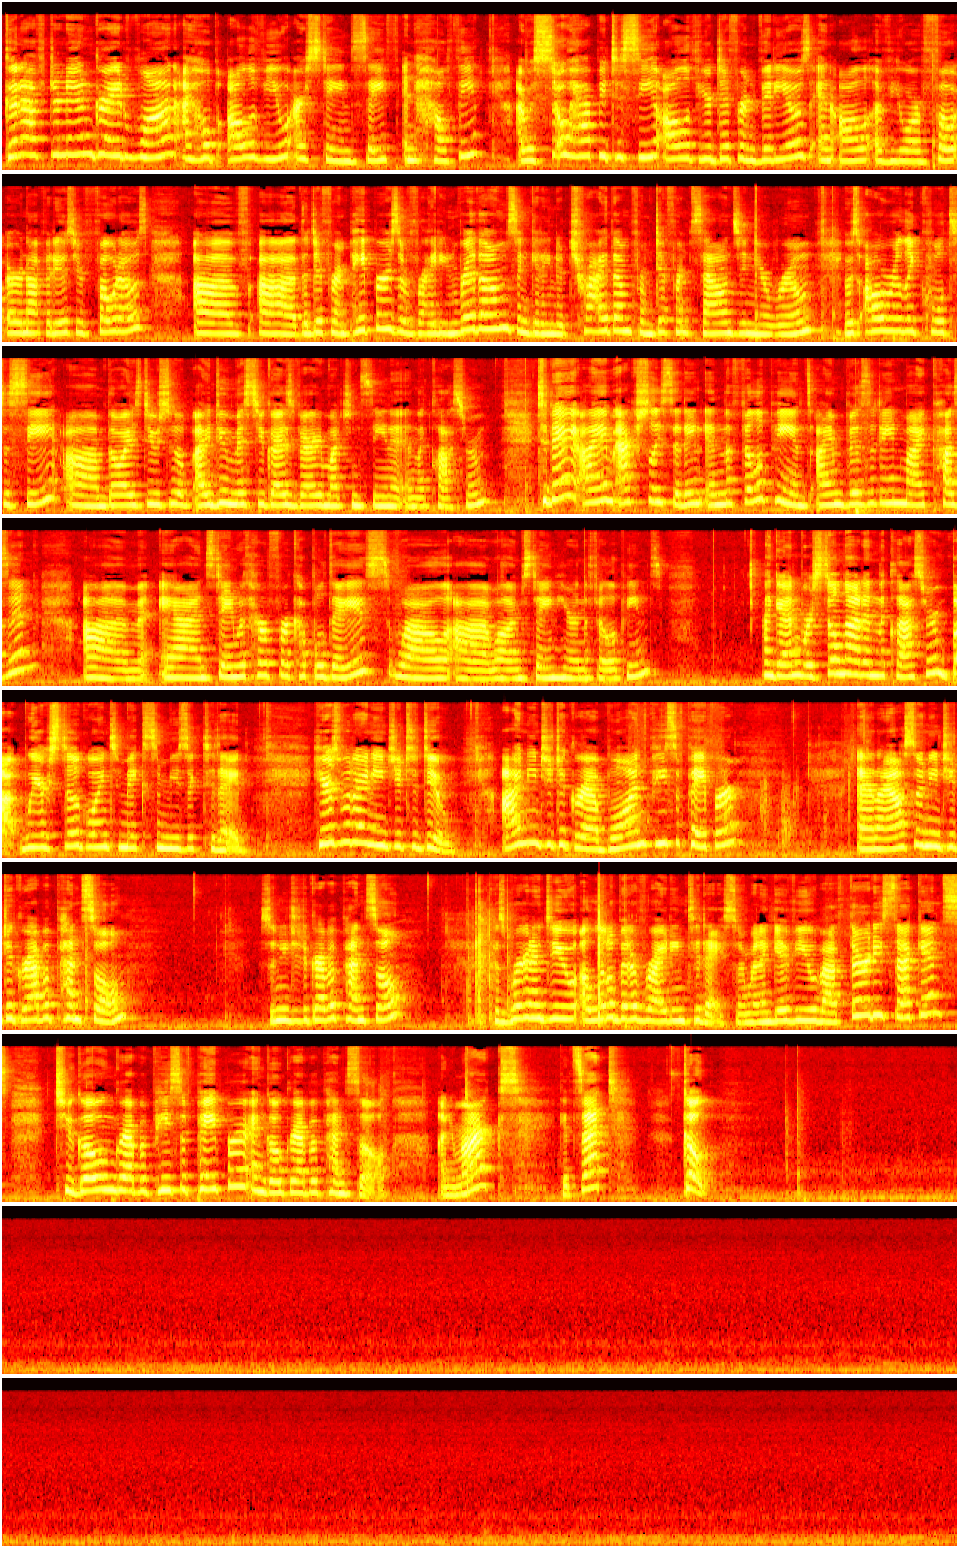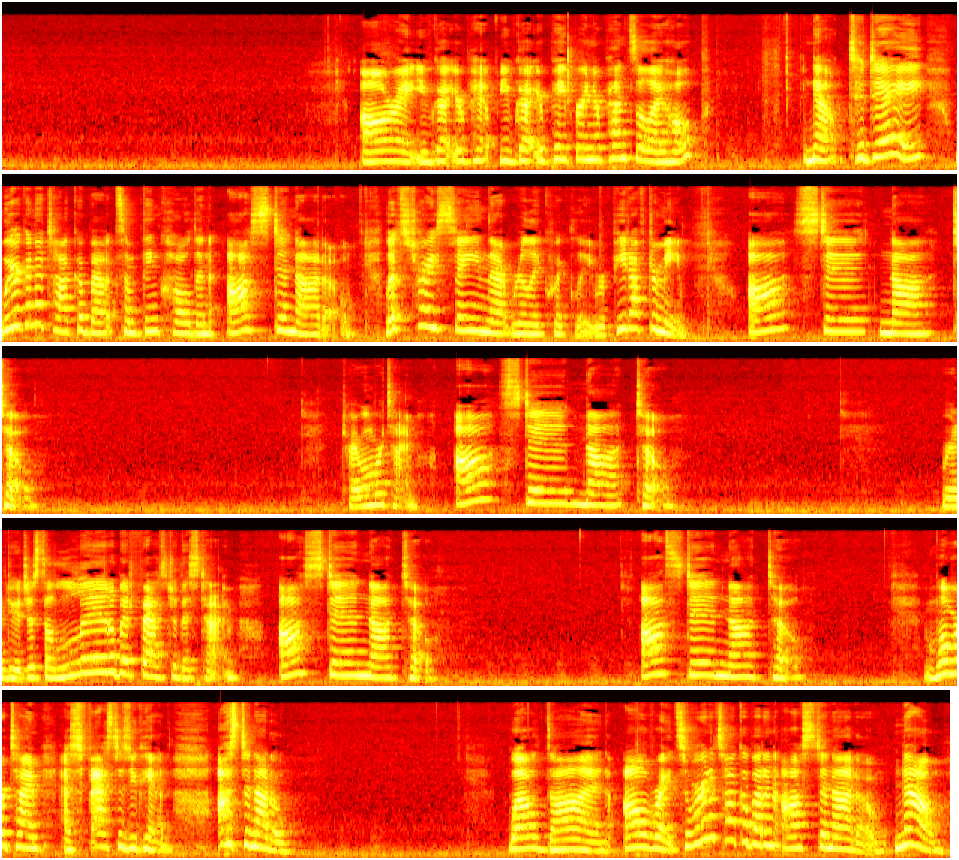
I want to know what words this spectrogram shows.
Good afternoon, grade one. I hope all of you are staying safe and healthy. I was so happy to see all of your different videos and all of your photo, or not videos, your photos of uh, the different papers of writing rhythms and getting to try them from different sounds in your room. It was all really cool to see, um, though I do, I do miss you guys very much and seeing it in the classroom. Today, I am actually sitting in the Philippines. I'm visiting my cousin um, and staying with her for a couple days while, uh, while I'm staying here in the Philippines. Again, we're still not in the classroom, but we are still going to make some music today. Here's what I need you to do. I need you to grab one piece of paper, and I also need you to grab a pencil. So I need you to grab a pencil, because we're gonna do a little bit of writing today. So I'm gonna give you about 30 seconds to go and grab a piece of paper and go grab a pencil. On your marks, get set, go. All right, you've got your you've got your paper and your pencil, I hope. Now, today we're going to talk about something called an ostinato. Let's try saying that really quickly. Repeat after me. Ostinato. Try one more time. Ostinato. We're going to do it just a little bit faster this time. Ostinato. Ostinato. And one more time, as fast as you can. Ostinato. Well done. All right, so we're gonna talk about an ostinato. Now,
